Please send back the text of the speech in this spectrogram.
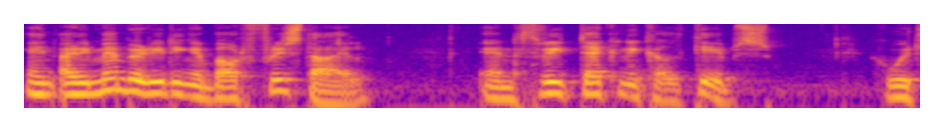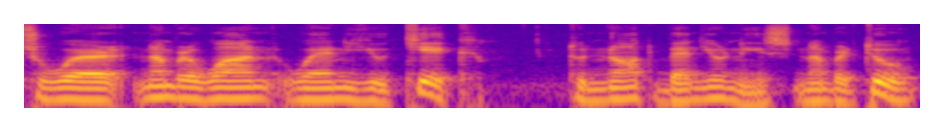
And I remember reading about freestyle and three technical tips, which were number one, when you kick, to not bend your knees, number two,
